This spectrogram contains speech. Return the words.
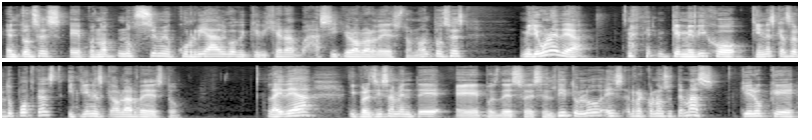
Entonces, eh, pues no, no se me ocurría algo de que dijera, ah, sí, quiero hablar de esto, ¿no? Entonces, me llegó una idea que me dijo, tienes que hacer tu podcast y tienes que hablar de esto. La idea, y precisamente, eh, pues de eso es el título, es reconócete más. Quiero que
